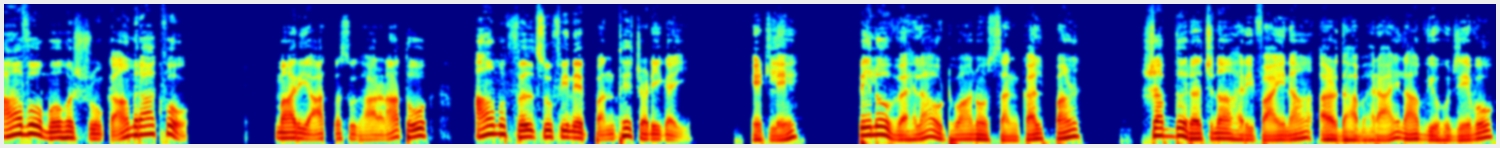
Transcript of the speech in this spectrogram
આવો મોહ શું કામ રાખવો? મારી આત્મસુધારણા તો આમ ફિલસૂફીને પંથે ચડી ગઈ. એટલે પેલો વહેલા ઉઠવાનો સંકલ્પ પણ શબ્દ રચના હરીફાઈના અર્ધા ભરાયેલા વ્યૂહ જેવો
